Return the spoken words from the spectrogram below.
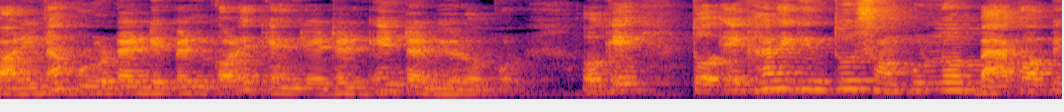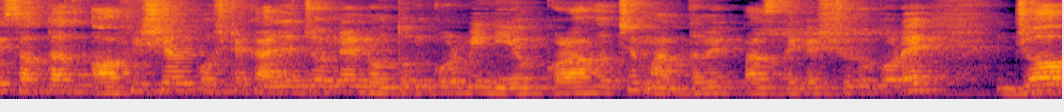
পারি না। পুরোটাই ডিপেন্ড করে ক্যান্ডিডেটের ইন্টারভিউর ওপর। ওকে তো এখানে কিন্তু সম্পূর্ণ ব্যাক অফিস অর্থাৎ অফিসিয়াল পোস্টে কাজের জন্য নতুন কর্মী নিয়োগ করা হচ্ছে। মাধ্যমিক পাস থেকে শুরু করে জব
